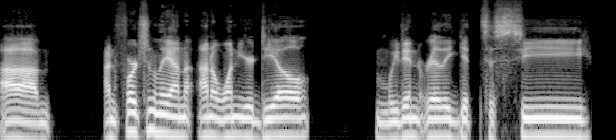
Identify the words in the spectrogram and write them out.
Um, unfortunately, on on a one year deal, we didn't really get to see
